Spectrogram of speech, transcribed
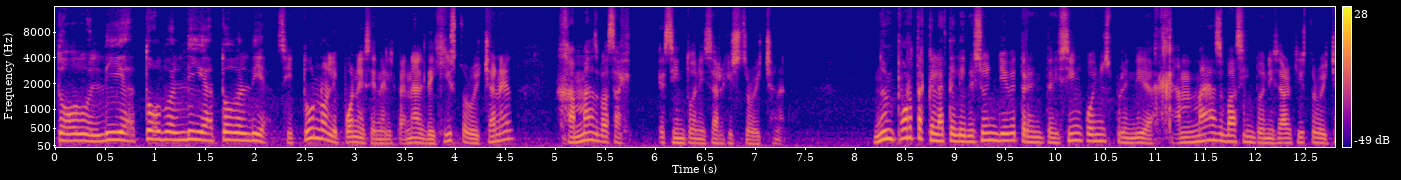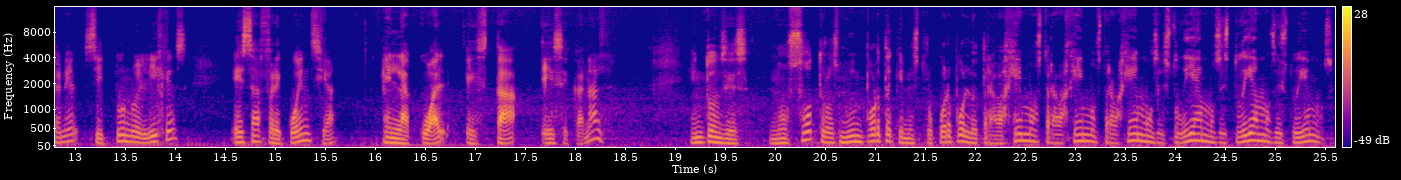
todo el día, todo el día, todo el día, si tú no le pones en el canal de History Channel, jamás vas a sintonizar History Channel. No importa que la televisión lleve 35 años prendida, jamás va a sintonizar History Channel si tú no eliges esa frecuencia en la cual está ese canal. Entonces, nosotros, no importa que nuestro cuerpo lo trabajemos, trabajemos, trabajemos, estudiamos, estudiamos, estudiemos,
